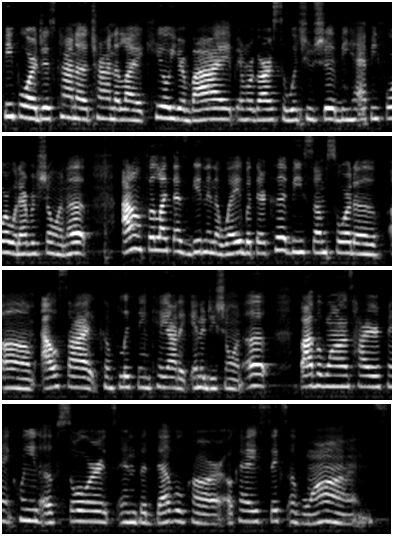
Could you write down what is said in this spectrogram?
people are just kind of trying to like kill your vibe in regards to what you should be happy for, whatever's showing up. I don't feel like that's getting in the way, but there could be some sort of um, outside conflicting chaotic energy showing up. Five of Wands, Hierophant, Queen of Swords, and the Devil card. Okay, Six of Wands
